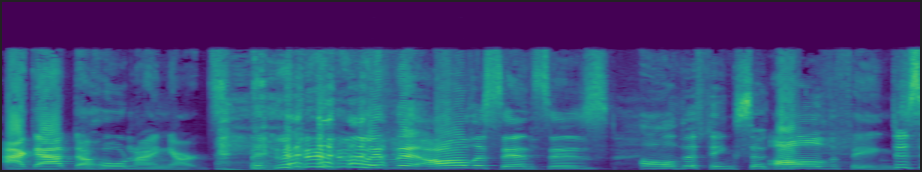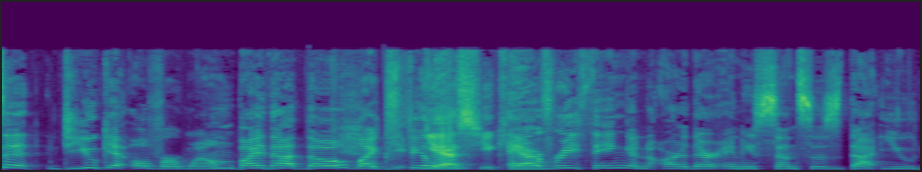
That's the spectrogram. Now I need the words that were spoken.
I got the whole nine yards with the, all the senses, all the things. So do, all the things. Does it? Do you get overwhelmed by that though? Like feeling yes, you can everything. And are there any senses that you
